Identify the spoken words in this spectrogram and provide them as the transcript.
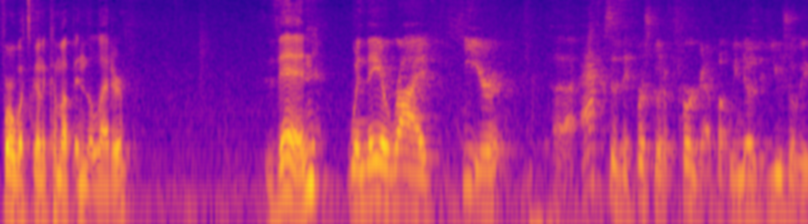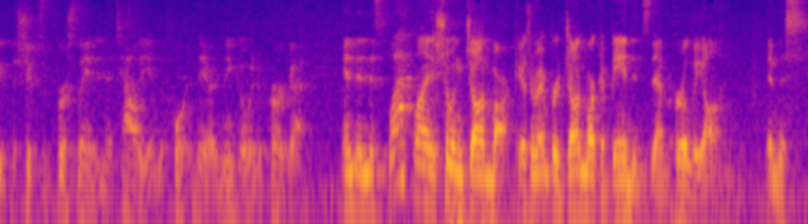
for what's going to come up in the letter. Then, when they arrive here, uh, Acts says they first go to Perga, but we know that usually the ships would first land in Attalia in the port there and then go into Perga. And then this black line is showing John Mark. As remember, John Mark abandons them early on. And this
